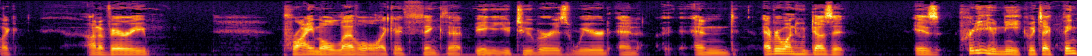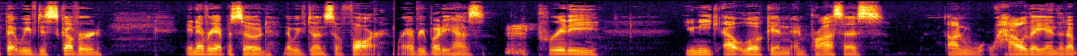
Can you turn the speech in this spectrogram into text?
like on a very primal level. Like I think that being a YouTuber is weird and and everyone who does it is pretty unique, which I think that we've discovered in every episode that we've done so far, where everybody has a pretty unique outlook and, and process on how they ended up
